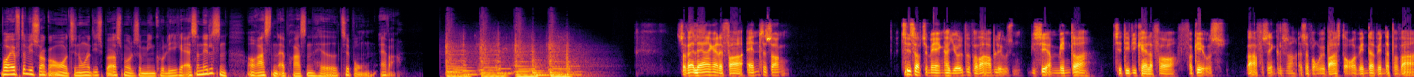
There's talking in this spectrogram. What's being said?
hvorefter vi så går over til nogle af de spørgsmål, som min kollega Asser Nielsen og resten af pressen havde til brugen af VAR. Så hvad er læringerne fra anden sæson? Tidsoptimering har hjulpet på vareoplevelsen. Vi ser mindre til det, vi kalder for forgæves vareforsinkelser, altså hvor vi bare står og venter og venter på varer.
